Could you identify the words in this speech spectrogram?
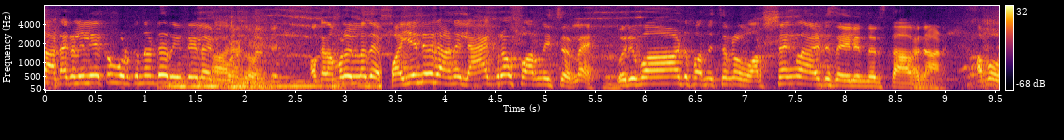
കടകളിലേക്കും കൊടുക്കുന്നുണ്ട് റീറ്റെയിൽ ആയിട്ട് കൊടുക്കുന്നുണ്ട്. ഓക്കെ നമ്മളുള്ളത് പയ്യന്നൂരാണ് ലാഗ്രോ ഫർണിച്ചർ അല്ലേ? ഒരുപാട് ഫർണിച്ചറുകൾ വർഷങ്ങളായിട്ട് സെയിൽ ചെയ്യുന്ന ഒരു സ്ഥാപനമാണ്. അപ്പോൾ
